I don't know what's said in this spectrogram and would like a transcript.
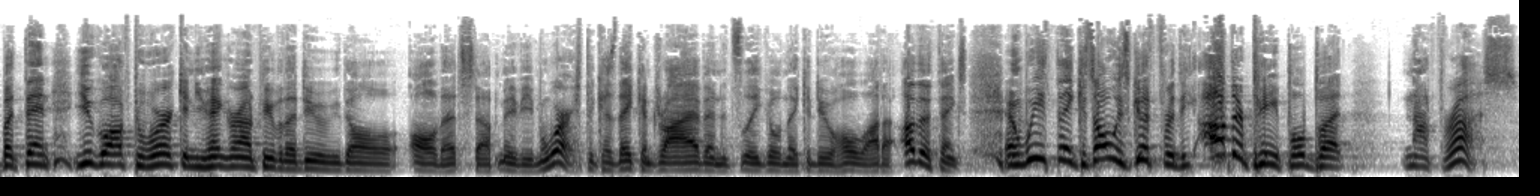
But then you go off to work and you hang around people that do all, all that stuff, maybe even worse, because they can drive and it's legal and they can do a whole lot of other things. And we think it's always good for the other people, but not for us.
